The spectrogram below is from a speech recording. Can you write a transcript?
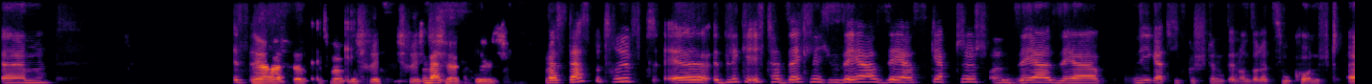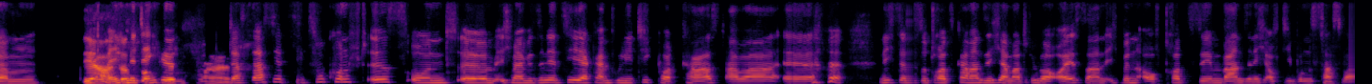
ähm, es ist, ja, das ist wirklich richtig, richtig was, heftig. Was das betrifft, äh, blicke ich tatsächlich sehr, sehr skeptisch und sehr, sehr negativ gestimmt in unsere Zukunft. Ähm, ja, Wenn ich mir denke, dass das jetzt die Zukunft ist und ähm, ich meine, wir sind jetzt hier ja kein Politik-Podcast, aber äh, nichtsdestotrotz kann man sich ja mal drüber äußern. Ich bin auch trotzdem wahnsinnig auf die Bundestagswahl.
